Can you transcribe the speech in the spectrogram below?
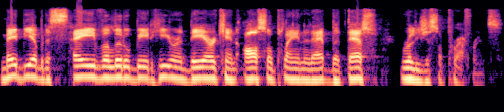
may be able to save a little bit here and there can also play into that, but that's really just a preference.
